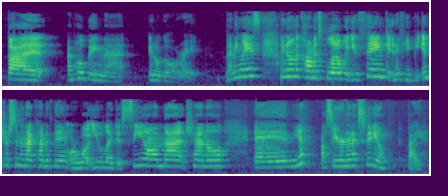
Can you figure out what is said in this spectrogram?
but I'm hoping that it'll go alright. Anyways, let me know in the comments below what you think and if you'd be interested in that kind of thing or what you would like to see on that channel. And yeah, I'll see you in the next video. Bye.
